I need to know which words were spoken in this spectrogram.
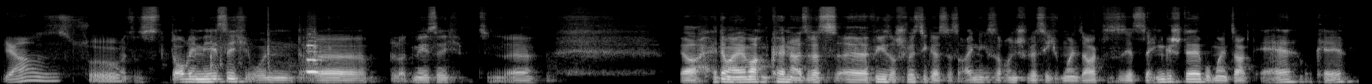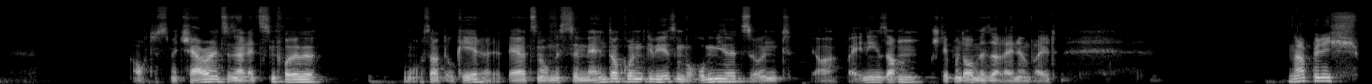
Ja, es ist so. Also storymäßig und äh, plotmäßig. Äh, ja, hätte man ja machen können. Also das äh, viel ist auch schlüssiger. Das ist einiges auch unschlüssig, wo man sagt, das ist jetzt dahingestellt, wo man sagt, äh, okay. Auch das mit Sharon jetzt in der letzten Folge, wo man auch sagt, okay, da wäre jetzt noch ein bisschen mehr Hintergrund gewesen, warum jetzt und ja, bei einigen Sachen steht man doch ein bisschen alleine im Wald. Na, bin ich,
